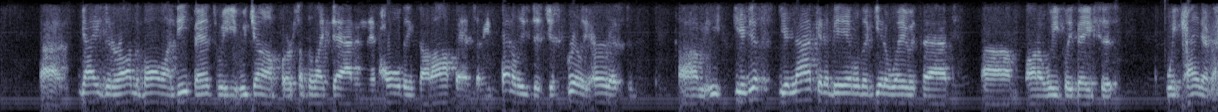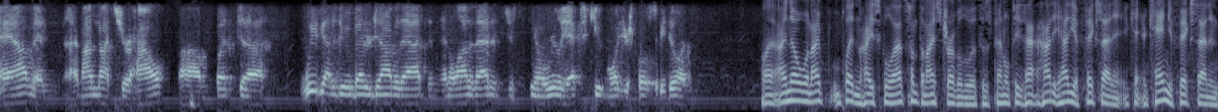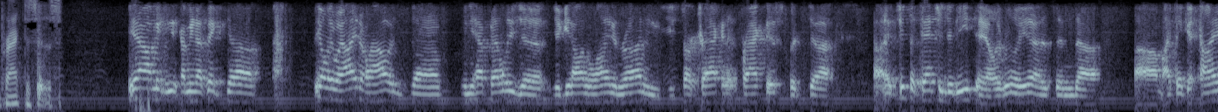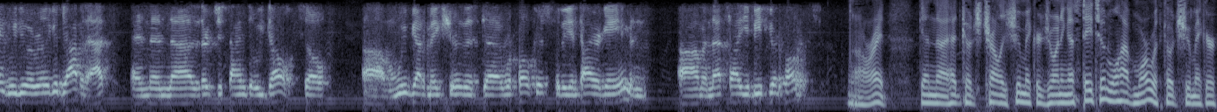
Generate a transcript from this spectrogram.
uh, guys that are on the ball on defense, we we jump or something like that, and, and holdings on offense. I mean, penalties that just really hurt us. Um, you, you're just you're not going to be able to get away with that um, on a weekly basis we kind of have, and, I'm not sure how. Um, but uh, we've got to do a better job of that, and, and a lot of that is just you know really executing what you're supposed to be doing. Well, I know when I played in high school, that's something I struggled with was penalties. How, how do you how do you fix that? In, can, can you fix that in practices? Yeah, I mean, I mean, I think uh, the only way I know how is uh, when you have penalties, you you get on the line and run, and you start tracking it in practice. But uh, uh, it's just attention to detail. It really is, and uh, um, I think at times we do a really good job of that, and then uh, there's just times that we don't. So um, we've got to make sure that uh, we're focused for the entire game, and um, and that's how you beat good opponents. All right. Again, uh, head coach Charlie Shoemaker joining us. Stay tuned. We'll have more with Coach Shoemaker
